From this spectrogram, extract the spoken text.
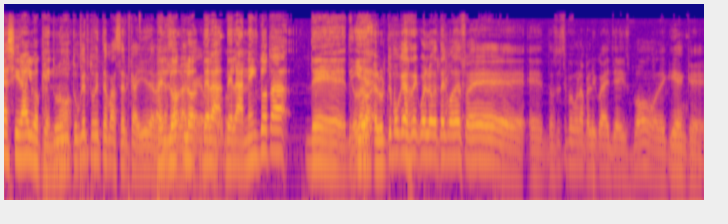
decir algo que tú, no... tú que estuviste más cerca ahí de la Pues lo- lo- de, la, nosotros. de la anécdota de... de- Yo y lo- de- el último que recuerdo que tengo de eso es, eh, no sé si fue una película de James Bond o de quién, que,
